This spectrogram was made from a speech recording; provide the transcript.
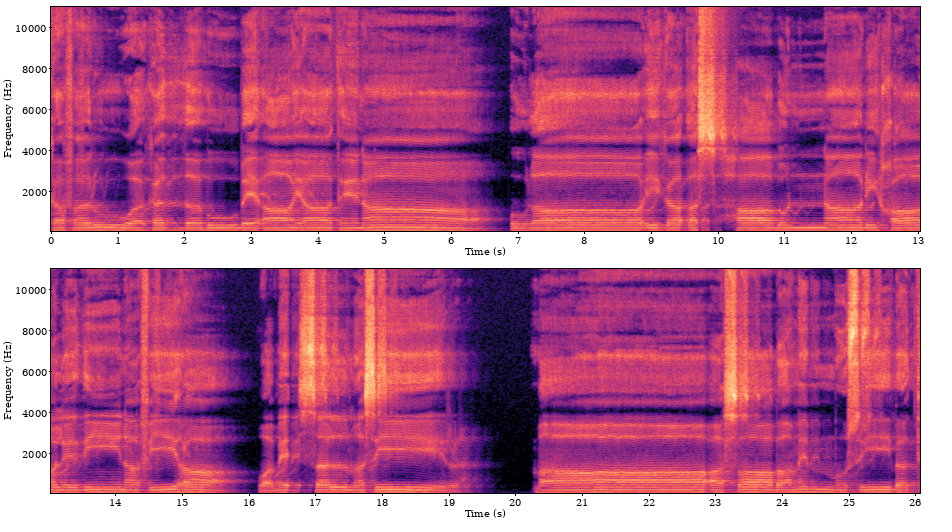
كفروا وكذبوا بآياتنا أصحاب النار خالدين فيها وبئس المصير. ما أصاب من مصيبة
